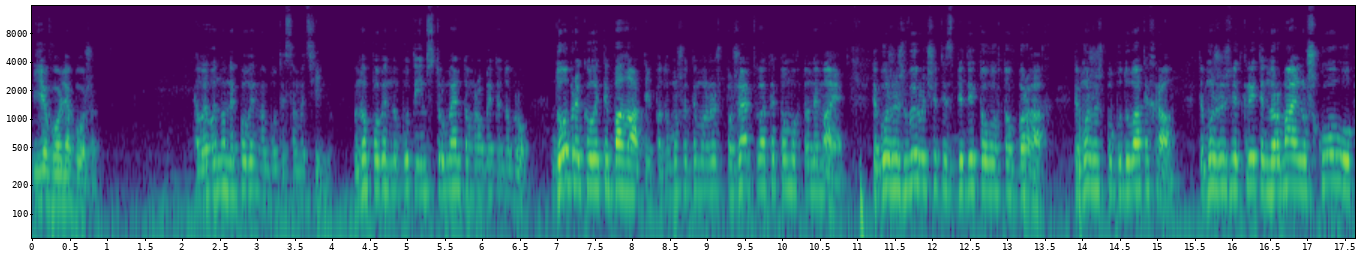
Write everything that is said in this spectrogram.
є воля Божа. Але воно не повинно бути самоціллю. Воно повинно бути інструментом робити добро. Добре, коли ти багатий, тому що ти можеш пожертвувати тому, хто не має. Ти можеш виручити з біди того, хто в боргах. Ти можеш побудувати храм. Ти можеш відкрити нормальну школу,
